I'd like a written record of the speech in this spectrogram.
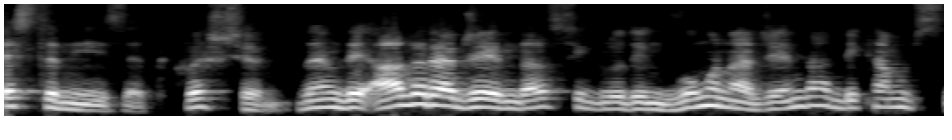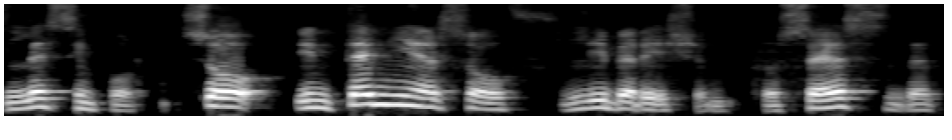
destiny is at question, then the other agendas, including woman agenda, becomes less important. So in 10 years of liberation process that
